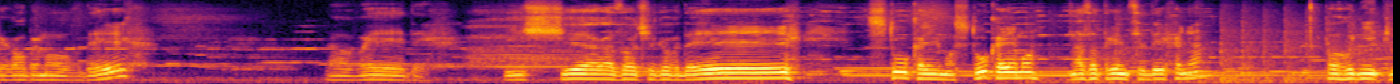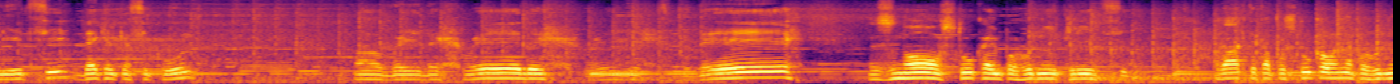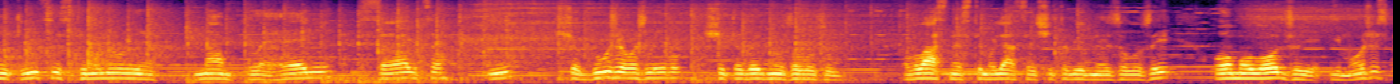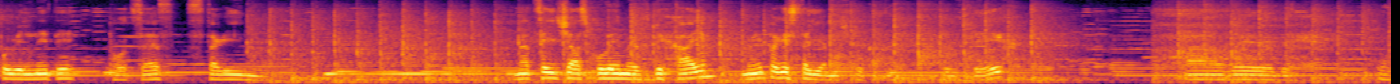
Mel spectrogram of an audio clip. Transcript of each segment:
І робимо вдих. Видих. І ще разочок вдих. Стукаємо, стукаємо на затримці дихання. По грудній клітці декілька секунд. Видих, видих, видих, вдих. Знов стукаємо по грудній клітці. Практика постукування по грудній клітці стимулює нам легені, серце і, що дуже важливо, щитовидну залозу. Власне, стимуляція щитовидної залози омолоджує і може сповільнити процес старіння. На цей час, коли ми вдихаємо, ми перестаємо стукати. Вдих, видих.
